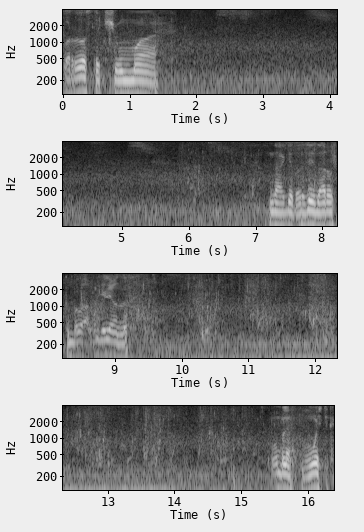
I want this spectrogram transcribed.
Просто чума. Да, где-то здесь дорожка была определенно. О, бля, мостик.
